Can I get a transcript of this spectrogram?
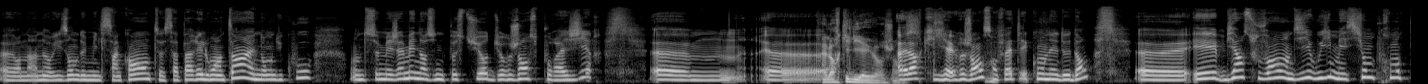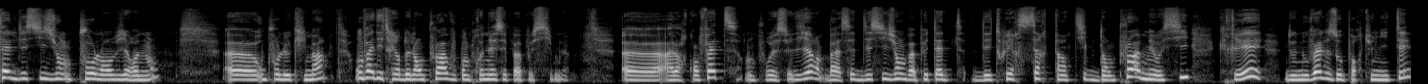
on a un horizon 2050, ça paraît lointain, et donc du coup, on ne se met jamais dans une posture d'urgence pour agir. alors qu'il y a urgence. Alors qu'il y a urgence, en fait, et qu'on est dedans. et bien souvent, on dit oui, mais si on prend telle décision pour l'environnement, euh, ou pour le climat, on va détruire de l'emploi, vous comprenez, c'est pas possible. Euh, alors qu'en fait, on pourrait se dire, bah, cette décision va peut-être détruire certains types d'emplois, mais aussi créer de nouvelles opportunités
